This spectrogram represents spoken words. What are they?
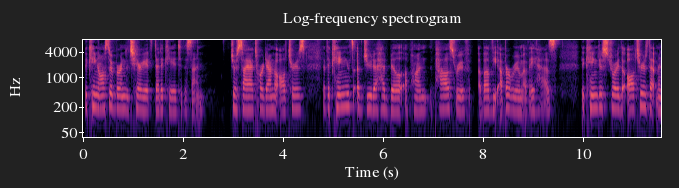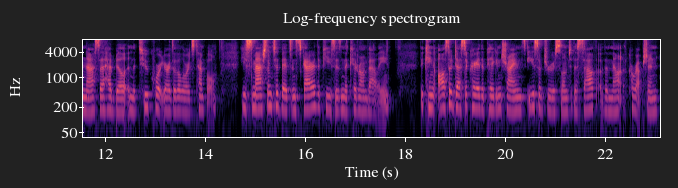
The king also burned the chariots dedicated to the sun. Josiah tore down the altars that the kings of Judah had built upon the palace roof above the upper room of Ahaz. The king destroyed the altars that Manasseh had built in the two courtyards of the Lord's temple. He smashed them to bits and scattered the pieces in the Kidron Valley. The king also desecrated the pagan shrines east of Jerusalem to the south of the Mount of Corruption,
